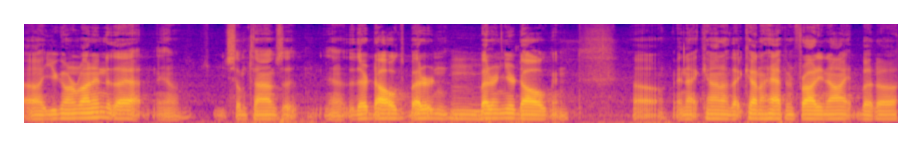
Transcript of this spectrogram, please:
uh, you're going to run into that. You know, sometimes it, you know, their dog's better than mm. better than your dog, and uh, and that kind of that kind of happened Friday night. But uh,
